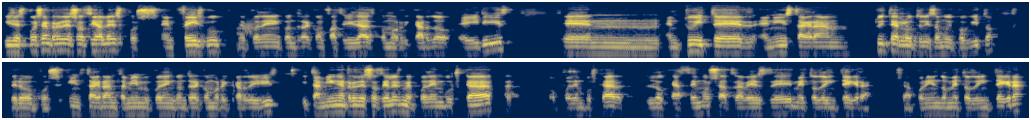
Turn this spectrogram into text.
Y después en redes sociales, pues en Facebook me pueden encontrar con facilidad como Ricardo Eiriz, en, en Twitter, en Instagram. Twitter lo utilizo muy poquito, pero pues Instagram también me pueden encontrar como Ricardo Eiriz. Y también en redes sociales me pueden buscar pueden buscar lo que hacemos a través de Método Integra. O sea, poniendo Método Integra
